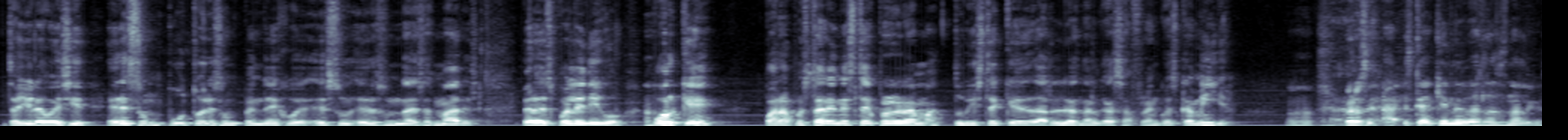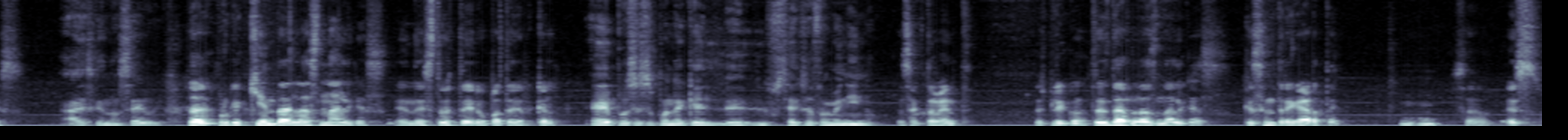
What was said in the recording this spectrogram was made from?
Entonces yo le voy a decir, eres un puto, eres un pendejo, eres, un- eres una de esas madres. Pero después le digo, ¿por qué? Para pues, estar en este programa tuviste que darle las nalgas a Franco Escamilla. Ajá. Pero es, ah, es que a quién le das las nalgas. Ah, es que no sé, güey. O sea, porque ¿quién da las nalgas en esto heteropatriarcal? Eh, pues se supone que el, el sexo femenino. Exactamente. ¿Me explico? Entonces, dar las nalgas, que es entregarte, o sea, es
